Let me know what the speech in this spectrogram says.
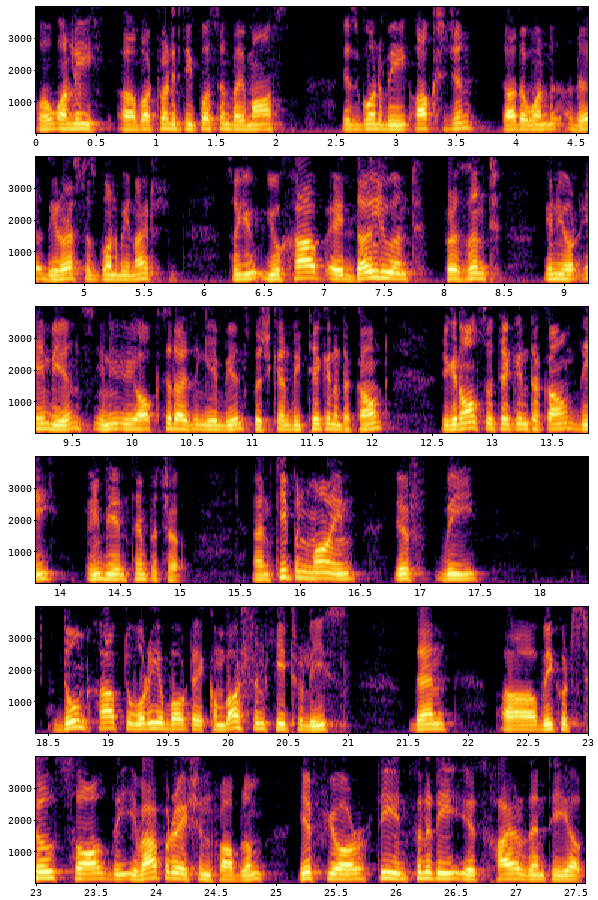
only about 23 percent by mass is going to be oxygen the other one the, the rest is going to be nitrogen. So you, you have a diluent present in your ambience in your oxidizing ambience which can be taken into account you can also take into account the ambient temperature and keep in mind if we do not have to worry about a combustion heat release then uh, we could still solve the evaporation problem if your T infinity is higher than TL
